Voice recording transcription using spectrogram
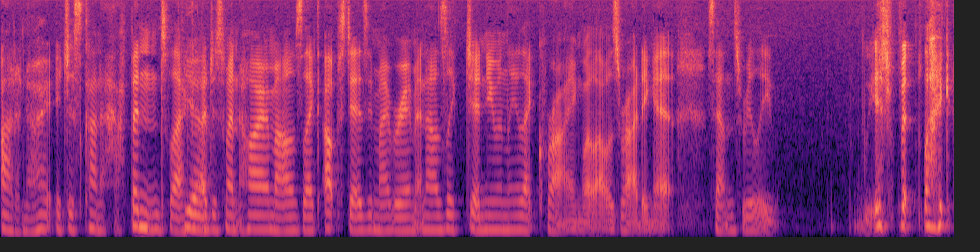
I don't know, it just kind of happened. Like Yeah. I just went home, I was like upstairs in my room, and I was like genuinely like crying while I was writing it. Sounds really weird, but like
